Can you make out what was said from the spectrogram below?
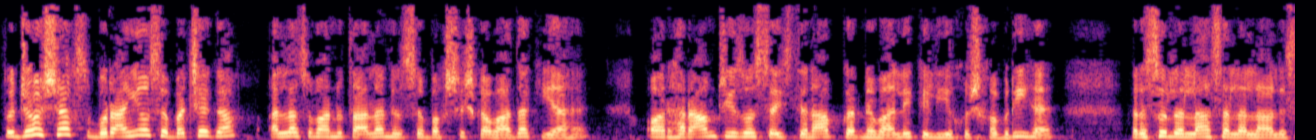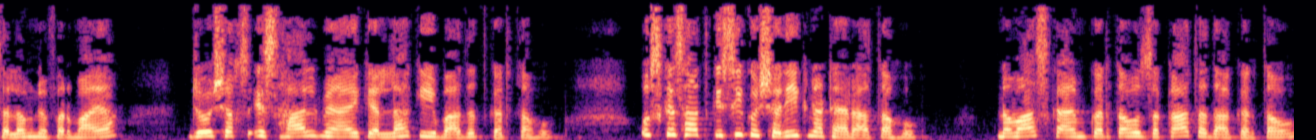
تو جو شخص برائیوں سے بچے گا، اللہ سبحان تعالیٰ نے اس سے بخش کا وعدہ کیا ہے اور حرام چیزوں سے اجتناب کرنے والے کے لیے خوشخبری ہے۔ رسول اللہ صلی اللہ علیہ وسلم نے فرمایا، جو شخص اس حال میں آئے کہ اللہ کی عبادت کرتا ہو، اس کے ساتھ کسی کو شریک نہ ٹھہراتا ہو، نماز قائم کرتا ہو، زکوٰۃ ادا کرتا ہو،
